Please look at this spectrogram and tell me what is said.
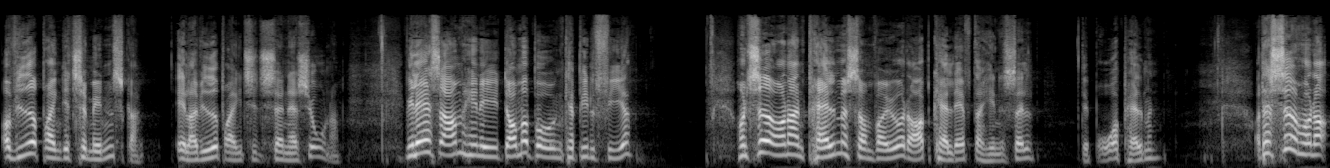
og viderebringe det til mennesker. Eller viderebringe det til nationer. Vi læser om hende i dommerbogen kapitel 4. Hun sidder under en palme, som var øvrigt opkaldt efter hende selv. Det bruger palmen. Og der sidder hun og,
